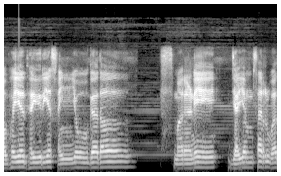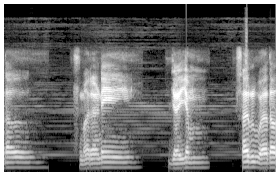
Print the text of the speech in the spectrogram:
अभयधैर्यसंयोगदा स्मरणे जयम् सर्वदा। स्मरणे जयम् सर्वदा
